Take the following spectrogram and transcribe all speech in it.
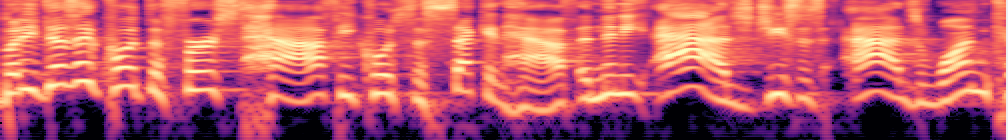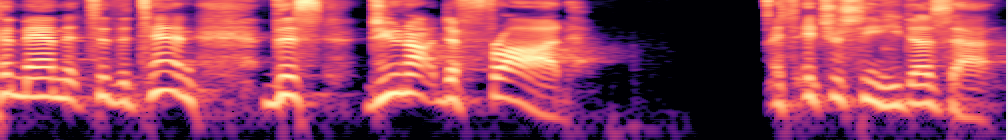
But he doesn't quote the first half, he quotes the second half, and then he adds, Jesus adds one commandment to the 10, this do not defraud. It's interesting he does that.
